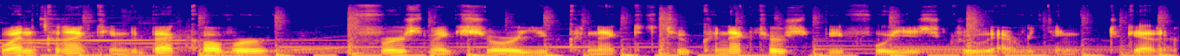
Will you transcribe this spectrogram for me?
When connecting the back cover, first make sure you connect the two connectors before you screw everything together.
